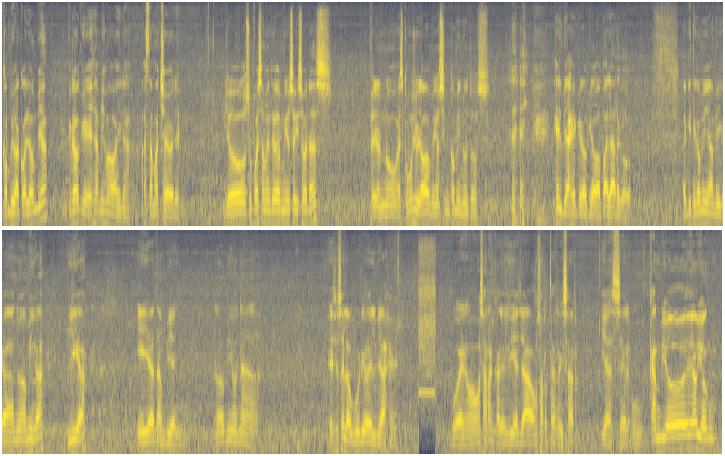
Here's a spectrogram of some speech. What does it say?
Con Viva Colombia, creo que es la misma vaina. Hasta más chévere. Yo supuestamente he dormido 6 horas, pero no, es como si hubiera dormido 5 minutos. El viaje creo que va para largo. Aquí tengo mi amiga, nueva amiga, Lía. Ella también. No ha dormido nada. Ese es el augurio del viaje. Bueno, vamos a arrancar el día ya, vamos a aterrizar y hacer un cambio de avión.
